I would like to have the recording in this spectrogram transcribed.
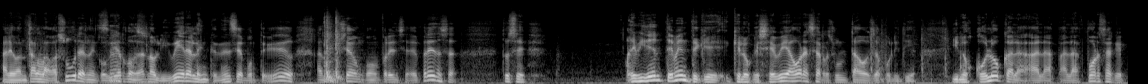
a levantar la basura en el gobierno de Ana Olivera, en la Intendencia de Montevideo, anunciaron conferencia de prensa? Entonces, evidentemente que, lo que se ve ahora es el resultado de esa política y nos coloca a la, a la, fuerza que,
